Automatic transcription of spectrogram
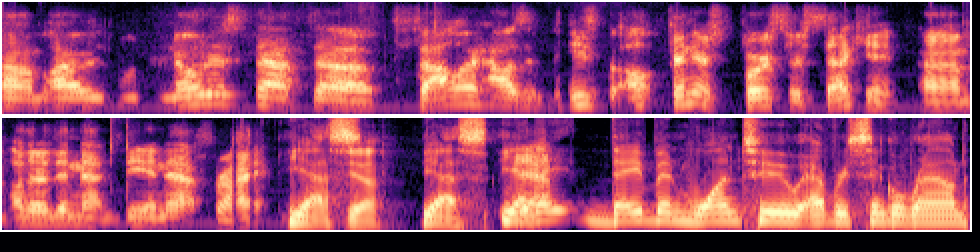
um, I noticed that uh, Fowler hasn't. He's finished first or second, um, other than that DNF, right? Yes. Yeah. Yes. Yeah. Yeah. They, they've been one, two every single round.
